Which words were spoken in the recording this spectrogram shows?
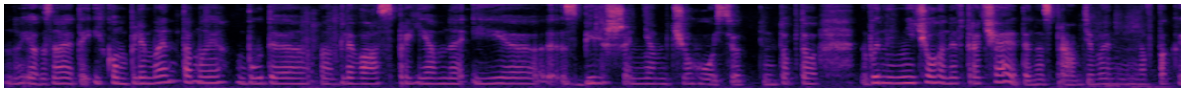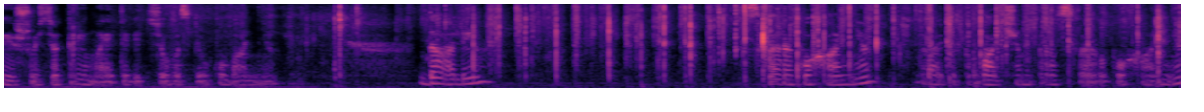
ну, як знаєте, і компліментами буде е, для вас приємне, і е, збільшенням чогось. От, тобто ви нічого не втрачаєте насправді, ви навпаки щось отримаєте від цього спілкування. Далі сфера кохання. Давайте побачимо про сферу кохання.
